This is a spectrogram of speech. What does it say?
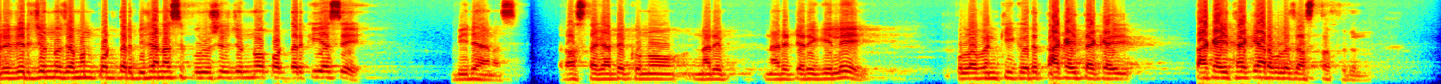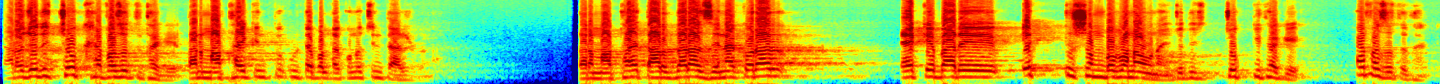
নারীদের জন্য যেমন পর্দার বিধান আছে পুরুষের জন্য পর্দার কি আছে বিধান আছে রাস্তাঘাটে কোনো নারী নারীটারে গেলে পোলাবেন কি করে তাকাই তাকাই তাকাই থাকে আর বলে রাস্তা ফিরল কারো যদি চোখ হেফাজতে থাকে তার মাথায় কিন্তু উল্টাপাল্টা কোনো চিন্তা আসবে না তার মাথায় তার দ্বারা জেনা করার একেবারে একটু সম্ভাবনাও নাই যদি চোখ কি থাকে হেফাজতে থাকে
